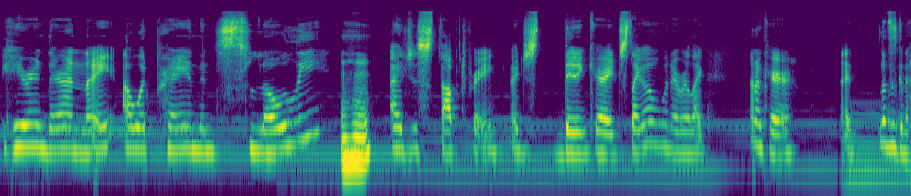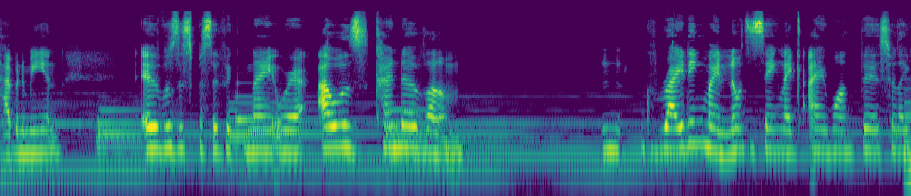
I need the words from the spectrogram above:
here and there at night I would pray and then slowly Mm-hmm. I just stopped praying. I just didn't care. I just like, oh whatever, like I don't care. I, nothing's gonna happen to me. And it was a specific night where I was kind of um writing my notes and saying like I want this or like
